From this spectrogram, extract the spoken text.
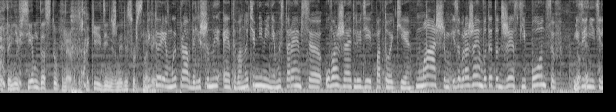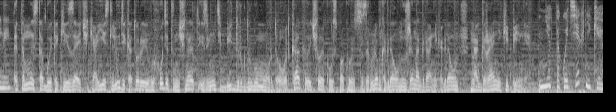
Это не всем доступно. Это какие денежные ресурсы надо Виктория, мы правда лишены этого, но тем не менее мы стараемся уважать людей в потоке, машем, изображаем вот этот жест японцев Но извинительный. Это мы с тобой такие зайчики, а есть люди, которые выходят и начинают, извините, бить друг другу морду. Вот как человеку успокоиться за рулем, когда он уже на грани, когда он на грани кипения? Нет такой техники,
